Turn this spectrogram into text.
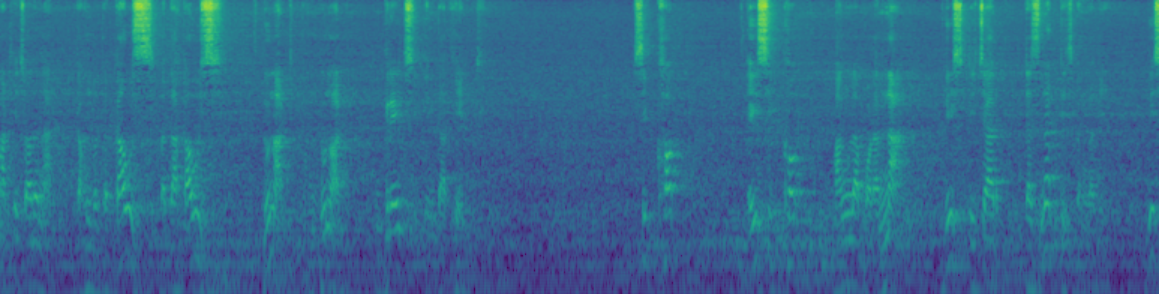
মাঠে চড়ে না। তখন বলতে কাউস বা the cows do not do not graze in the field শিক্ষক, এই শিক্ষক বাংলা পড়ান না। This teacher does not teach Bengali this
